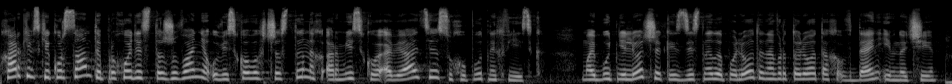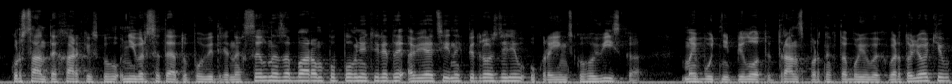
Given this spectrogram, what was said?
Харківські курсанти проходять стажування у військових частинах армійської авіації сухопутних військ. Майбутні льотчики здійснили польоти на вертольотах вдень і вночі. Курсанти Харківського університету повітряних сил незабаром поповнять ряди авіаційних підрозділів українського війська. Майбутні пілоти транспортних та бойових вертольотів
